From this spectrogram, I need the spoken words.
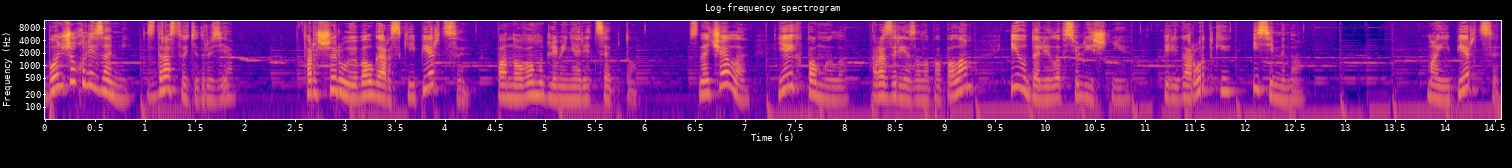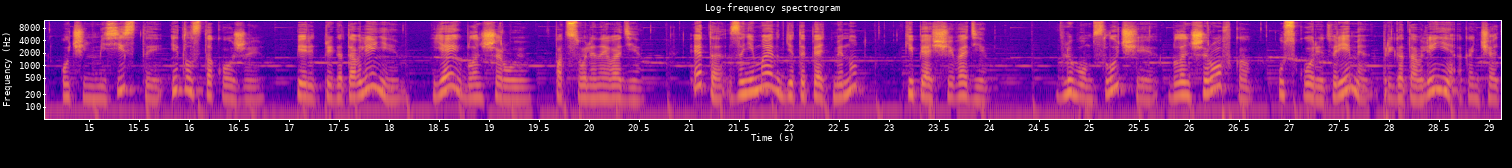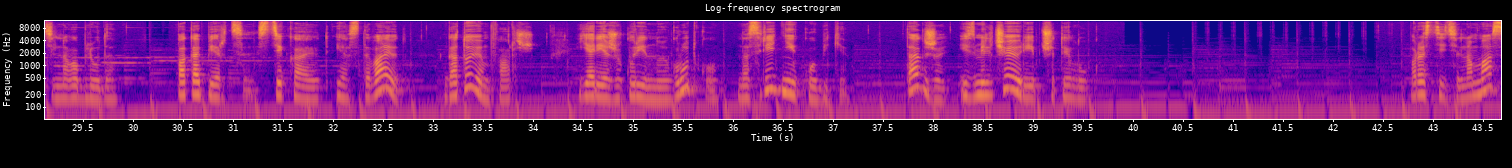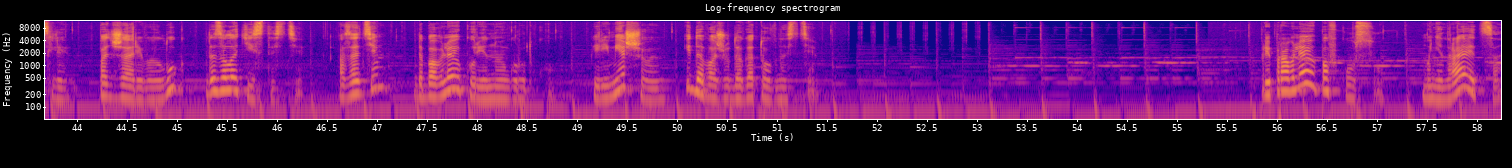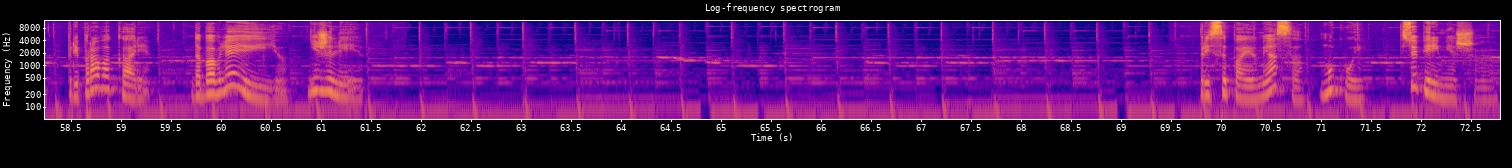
Bonjour les amis! Здравствуйте, друзья! Фарширую болгарские перцы по новому для меня рецепту. Сначала я их помыла, разрезала пополам и удалила все лишнее – перегородки и семена. Мои перцы очень мясистые и толстокожие. Перед приготовлением я их бланширую в подсоленной воде. Это занимает где-то 5 минут в кипящей воде. В любом случае, бланшировка ускорит время приготовления окончательного блюда. Пока перцы стекают и остывают, готовим фарш. Я режу куриную грудку на средние кубики. Также измельчаю репчатый лук. В растительном масле поджариваю лук до золотистости, а затем добавляю куриную грудку. Перемешиваю и довожу до готовности. Приправляю по вкусу. Мне нравится приправа карри. Добавляю ее, не жалея. Присыпаю мясо мукой. Все перемешиваю.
